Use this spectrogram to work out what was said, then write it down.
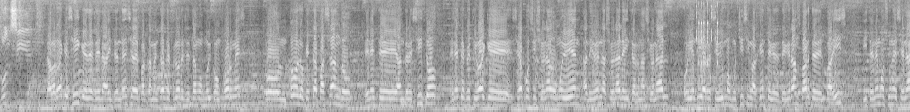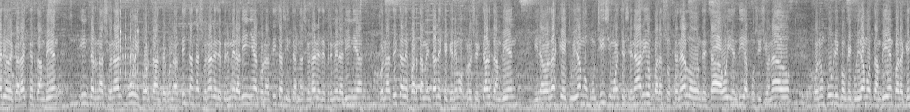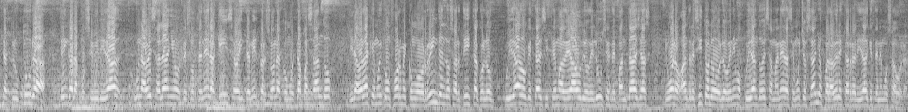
consciente. La verdad que sí, que desde la Intendencia Departamental de Flores estamos muy conformes con todo lo que está pasando en este Andresito, en este festival que se ha posicionado muy bien a nivel nacional e internacional. Hoy en día recibimos muchísima gente de gran parte del país y tenemos un escenario de carácter también internacional muy importante, con artistas nacionales de primera línea, con artistas internacionales de primera línea, con artistas departamentales que queremos proyectar también y la verdad es que cuidamos muchísimo este escenario para sostenerlo donde está hoy en día posicionado, con un público que cuidamos también para que esta estructura tenga la posibilidad una vez al año de sostener a 15 o 20 mil personas como está pasando y la verdad que muy conformes como rinden los artistas, con lo cuidado que está el sistema de audio, de luces, de pantallas. Y bueno, Andresito lo, lo venimos cuidando de esa manera hace muchos años para ver esta realidad que tenemos ahora.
